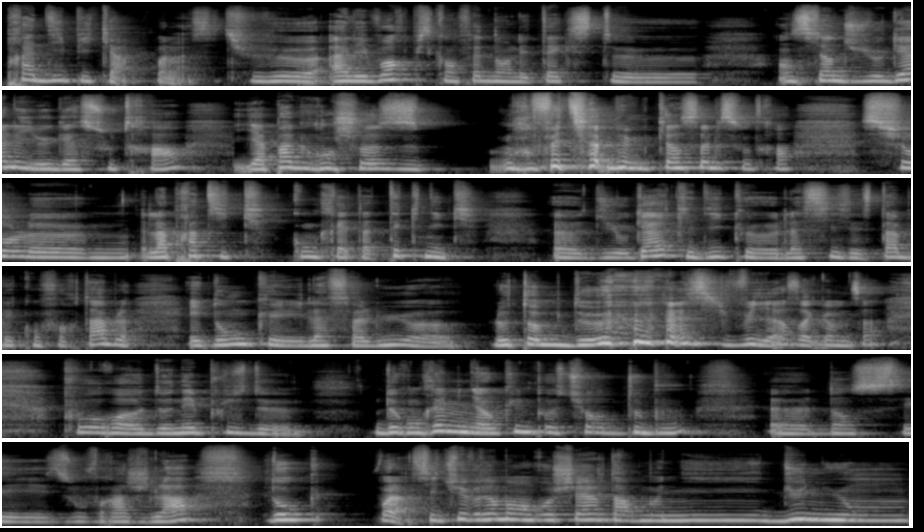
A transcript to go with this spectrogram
Pradipika. Voilà, si tu veux aller voir, puisqu'en fait dans les textes euh, anciens du yoga, les Yoga Sutras, il n'y a pas grand chose en fait, il n'y a même qu'un seul sutra sur la pratique concrète, la technique euh, du yoga qui dit que l'assise est stable et confortable. Et donc, il a fallu euh, le tome 2, si je peux dire ça comme ça, pour euh, donner plus de, de concret. Mais il n'y a aucune posture debout dans ces ouvrages-là. Donc, voilà, si tu es vraiment en recherche d'harmonie, d'union,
